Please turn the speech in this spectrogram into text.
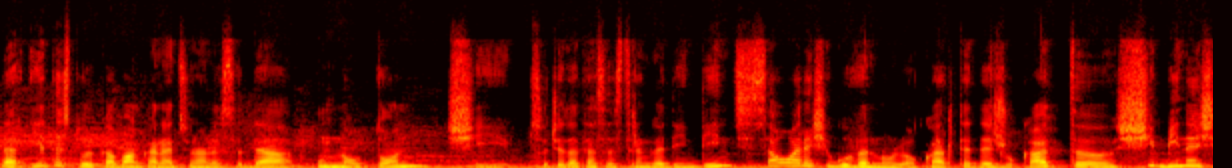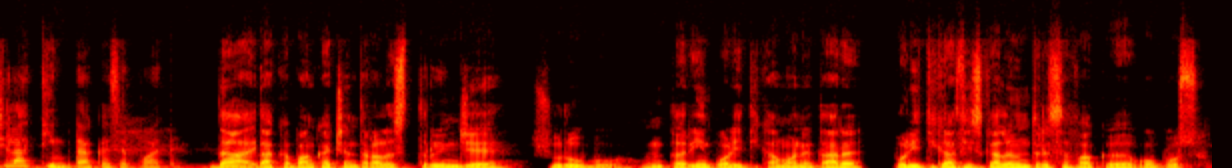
Dar e destul ca Banca Națională să dea un nou ton și societatea să strângă din dinți sau are și guvernul o carte de jucat uh, și bine și la timp, dacă se poate? Da, dacă Banca Centrală strânge șurubul, întărind politica monetară, politica fiscală nu trebuie să facă opusul,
